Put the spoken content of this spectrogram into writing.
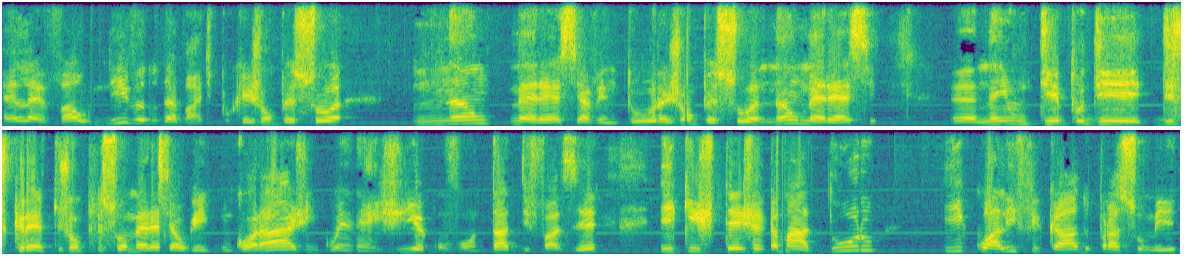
elevar o nível do debate, porque João Pessoa não merece aventura, João Pessoa não merece é, nenhum tipo de discreto. João Pessoa merece alguém com coragem, com energia, com vontade de fazer e que esteja maduro e qualificado para assumir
